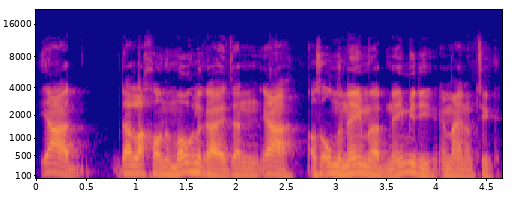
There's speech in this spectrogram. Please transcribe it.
ja, daar lag gewoon een mogelijkheid. En ja, als ondernemer neem je die, in mijn optiek.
